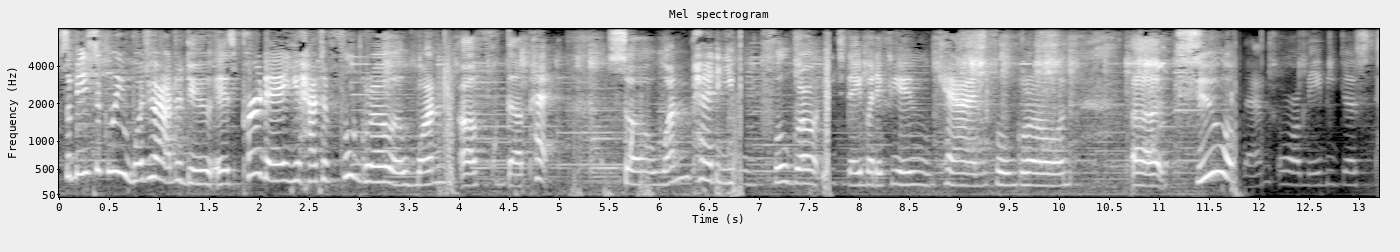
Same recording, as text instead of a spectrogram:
so basically what you have to do is per day you have to full grow one of the pet. So one pet you full grow each day but if you can full grown uh, two of them or maybe just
